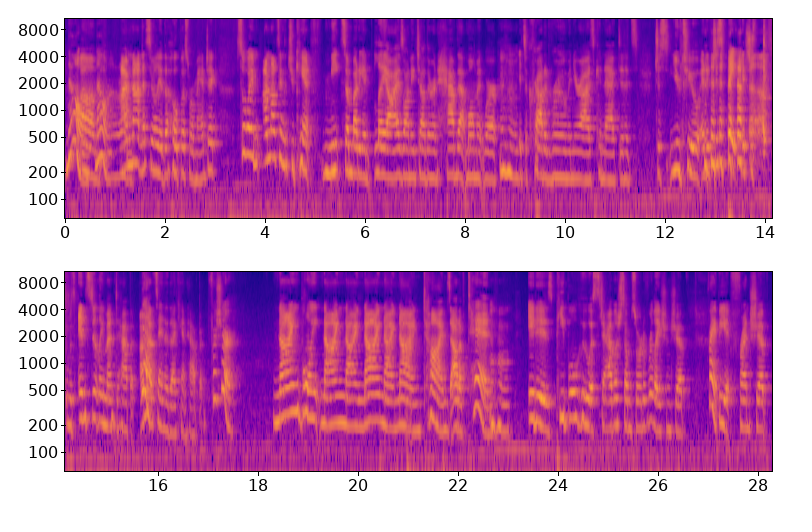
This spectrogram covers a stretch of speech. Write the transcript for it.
No, Um, no, no, no. I'm not necessarily the hopeless romantic. So I, I'm not saying that you can't f- meet somebody and lay eyes on each other and have that moment where Mm-hmm. it's a crowded room and your eyes connect and it's just you two and it's just fate. It's just it was instantly meant to happen. I'm Yeah. not saying that that can't happen. For sure. Nine point nine nine nine nine nine times out of 10 Mm-hmm. It is people who establish some sort of relationship Right. be it friendship,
